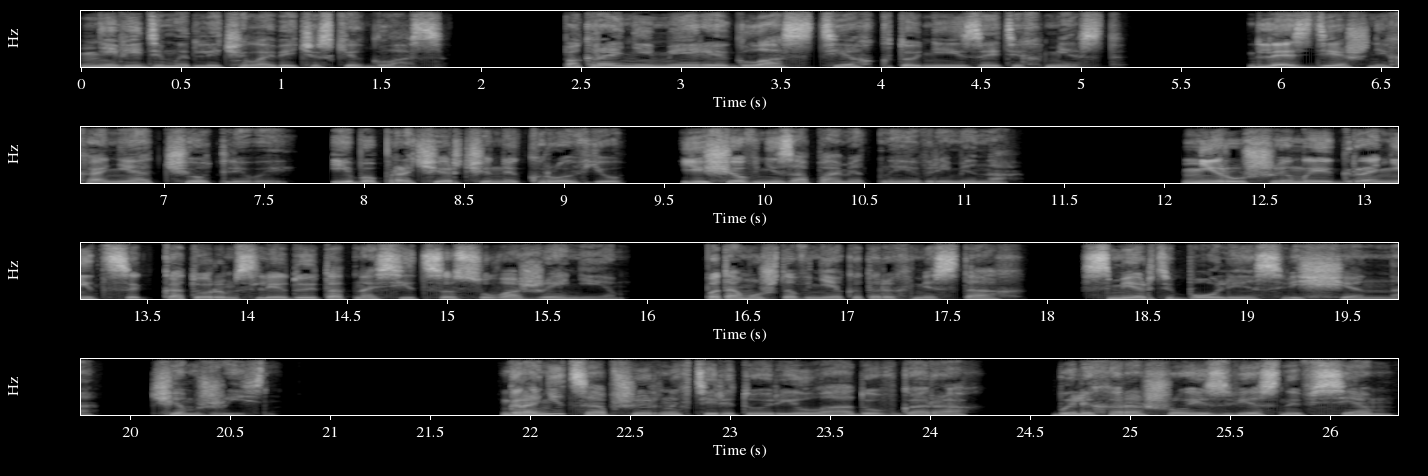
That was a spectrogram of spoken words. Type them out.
невидимы для человеческих глаз. По крайней мере, глаз тех, кто не из этих мест. Для здешних они отчетливы, ибо прочерчены кровью еще в незапамятные времена. Нерушимые границы, к которым следует относиться с уважением, потому что в некоторых местах смерть более священна, чем жизнь. Границы обширных территорий Ладу в горах были хорошо известны всем,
